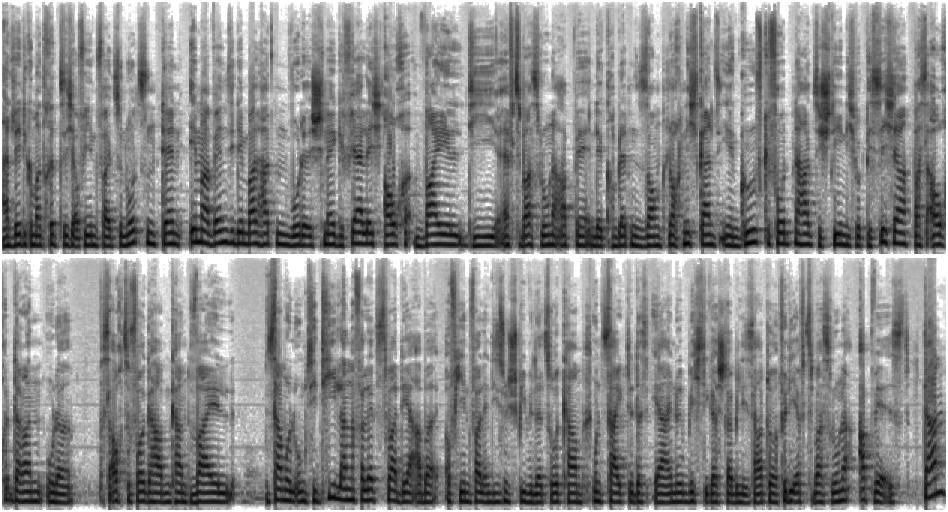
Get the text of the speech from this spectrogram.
Atletico Madrid sich auf jeden Fall zu nutzen, denn immer wenn sie den Ball hatten, wurde es schnell gefährlich, auch weil die FC Barcelona Abwehr in der kompletten Saison noch nicht ganz ihren Groove gefunden hat. Sie stehen nicht wirklich sicher, was auch daran oder was auch zur Folge haben kann, weil Samuel Umtiti lange verletzt war, der aber auf jeden Fall in diesem Spiel wieder zurückkam und zeigte, dass er ein wichtiger Stabilisator für die FC Barcelona Abwehr ist. Dann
